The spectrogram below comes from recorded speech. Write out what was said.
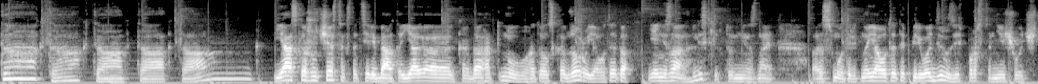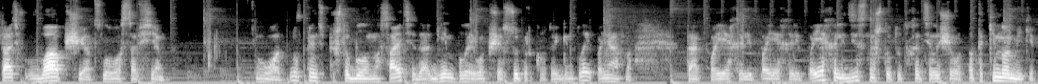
Так, так, так, так, так. Я скажу честно, кстати, ребята, я э, когда ну, готовился к обзору, я вот это, я не знаю английский, кто меня знает, смотрит, но я вот это переводил, здесь просто нечего читать вообще от слова совсем. Вот, ну, в принципе, что было на сайте, да, геймплей, вообще супер крутой геймплей, понятно. Так, поехали, поехали, поехали. Единственное, что тут хотел еще, вот по токеномике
